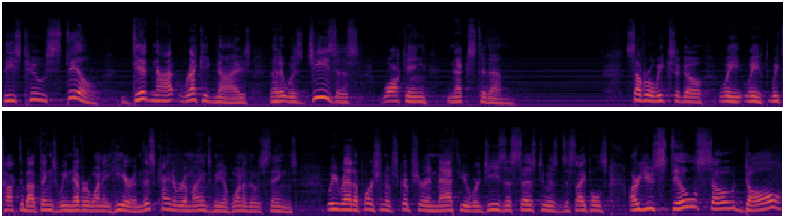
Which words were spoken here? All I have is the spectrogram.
These two still did not recognize that it was Jesus walking next to them. Several weeks ago, we, we, we talked about things we never want to hear, and this kind of reminds me of one of those things. We read a portion of Scripture in Matthew where Jesus says to his disciples, Are you still so dull?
